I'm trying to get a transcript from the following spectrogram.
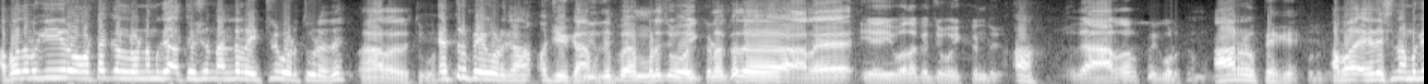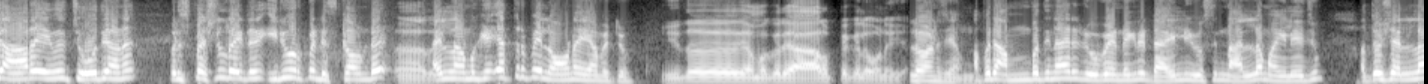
അപ്പൊ നമുക്ക് ഈ റോട്ടൊക്കെ ഉള്ളതുകൊണ്ട് നമുക്ക് അത്യാവശ്യം നല്ല റേറ്റിൽ കൊടുത്തുകൂടത് എത്ര രൂപ കൊടുക്കാം ജീവിക്കാം ഇതിപ്പോ നമ്മൾ ചോദിക്കണൊക്കെ ആറ് എഴുപതൊക്കെ ചോദിക്കുന്നുണ്ട് ആറ് റുപ്യ കൊടുക്കാം. ആറ് റുപ്യക്ക് അപ്പൊ ഏകദേശം നമുക്ക് ആറ് എഴുപത് ചോദ്യമാണ്. ഒരു സ്പെഷ്യൽ റേറ്റ് ഇരുപത് റുപ്യ ഡിസ്കൗണ്ട് അതിൽ നമുക്ക് എത്ര രൂപ ലോൺ ചെയ്യാൻ പറ്റും? ഇത് നമുക്കൊരു ആറ് റുപ്യൊക്കെ ലോൺ ചെയ്യാം. ലോൺ ചെയ്യാം. അപ്പൊ ഒരു അമ്പതിനായിരം രൂപ ഉണ്ടെങ്കിൽ ഡെയിലി യൂസിന് നല്ല മൈലേജും അത്യാവശ്യം എല്ലാ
